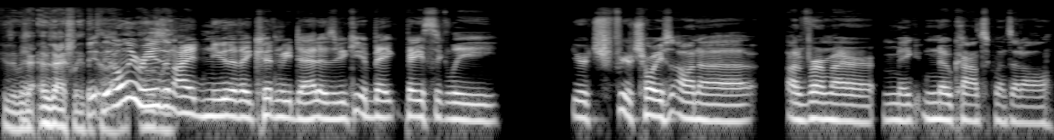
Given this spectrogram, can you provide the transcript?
because it was Yeah. it was actually The, the only reason I knew that they couldn't be dead is you could make basically your your choice on uh on Virmire make no consequence at all.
